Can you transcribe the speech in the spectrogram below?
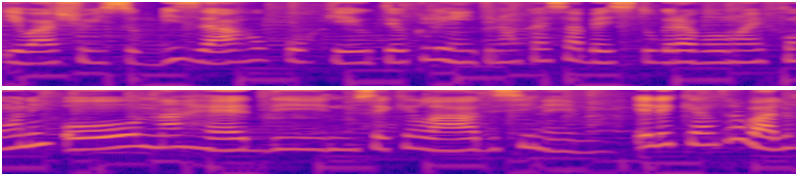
E eu acho isso bizarro porque o teu cliente não quer saber se tu gravou no iPhone ou na rede, não sei que lá, de cinema. Ele quer o trabalho.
